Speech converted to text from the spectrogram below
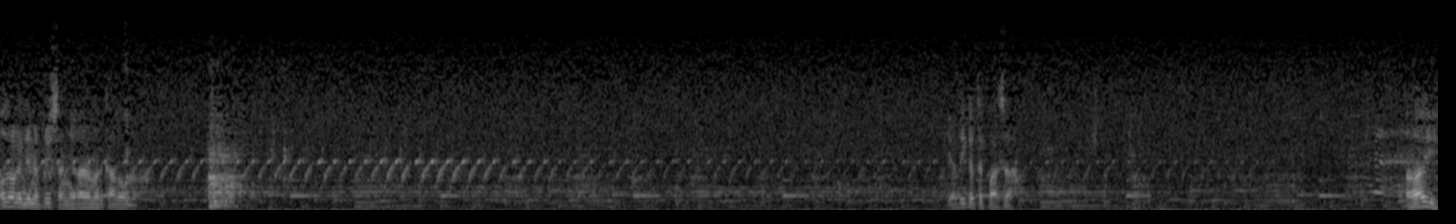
Otro que tiene prisa en llegar al Mercadona. ¿Y a ti qué te pasa? Ay,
